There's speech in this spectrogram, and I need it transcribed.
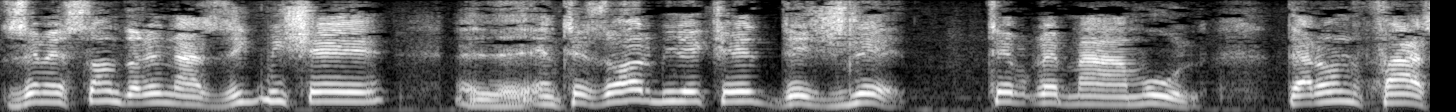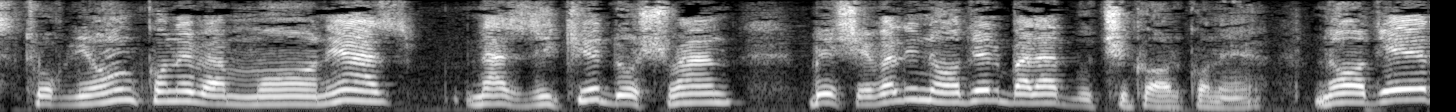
زمستان داره نزدیک میشه. انتظار میره که دجله طبق معمول در آن فصل تقیان کنه و مانع از نزدیکی دشمن بشه. ولی نادر بلد بود چیکار کنه. نادر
